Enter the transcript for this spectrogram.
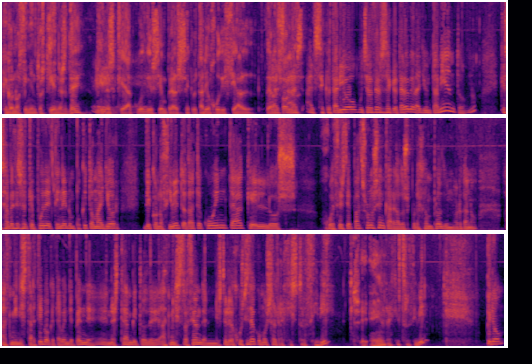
¿qué conocimientos tienes de? Tienes que eh, acudir siempre al secretario judicial de la zona. Al, secretario, muchas veces al secretario del ayuntamiento, ¿no? Que es a veces el que puede tener un poquito mayor de conocimiento. Date cuenta que los jueces de paz son los encargados, por ejemplo, de un órgano administrativo que también depende en este ámbito de administración del Ministerio de Justicia, como es el registro civil. Sí. El registro civil. Pero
